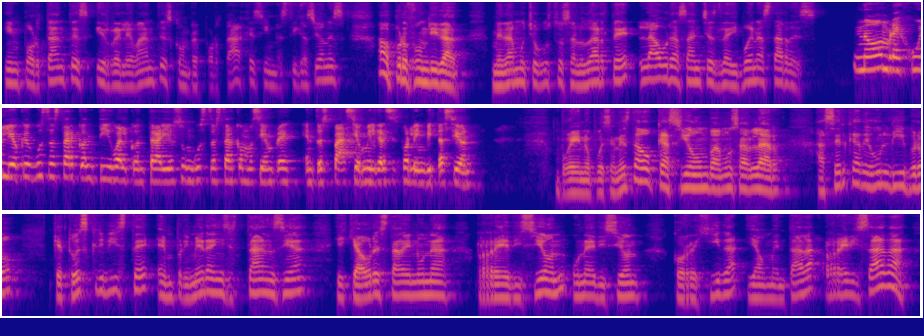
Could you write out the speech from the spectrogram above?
importantes y relevantes con reportajes, investigaciones a profundidad. Me da mucho gusto saludarte, Laura Sánchez Ley. Buenas tardes. No, hombre, Julio, qué gusto estar contigo. Al contrario, es un gusto estar como siempre en tu espacio. Mil gracias por la invitación. Bueno, pues en esta ocasión vamos a hablar acerca de un libro que tú escribiste en primera instancia y que ahora está en una reedición, una edición corregida y aumentada, revisada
